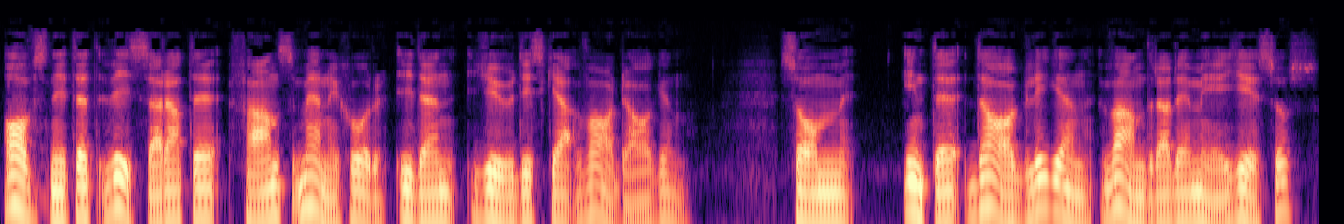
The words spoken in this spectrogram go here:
Avsnittet visar att det fanns människor i den judiska vardagen som inte dagligen vandrade med Jesus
